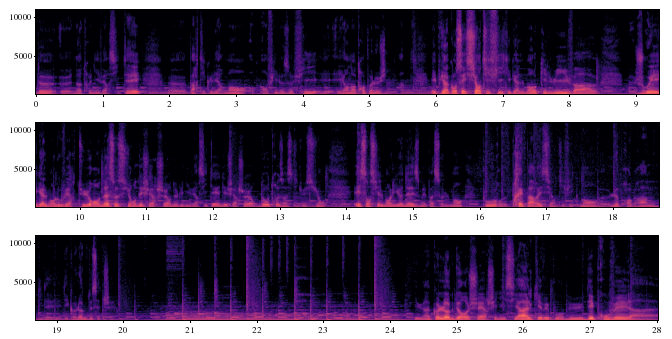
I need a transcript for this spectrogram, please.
de euh, notre université, particulièrement en philosophie et, en anthropologie. Et puis un conseil scientifique également qui, lui, va jouer également l'ouverture en associant des chercheurs de l'université et des chercheurs d'autres institutions, essentiellement lyonnaises mais pas seulement, pour préparer scientifiquement euh, le programme des, colloques de cette chaire. Il y a eu un colloque de recherche initial qui avait pour but d'éprouver la,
